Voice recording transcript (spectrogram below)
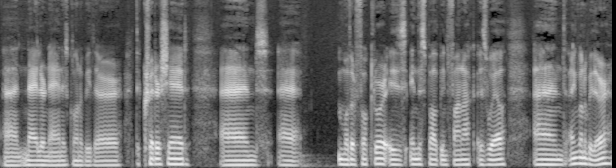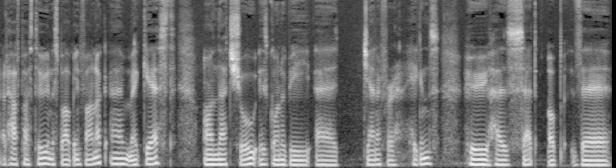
And Nyler Nine is going to be there. The Critter Shed and uh, Mother Folklore is in the Spailpín Fánach as well. And I'm going to be there at half past two in the Spailpín Fánach. And my guest on that show is going to be uh, Jennifer Higgins, who has set up the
